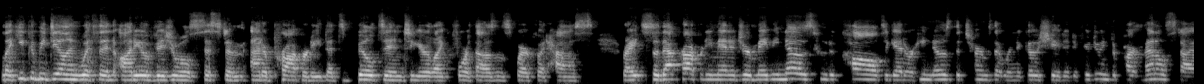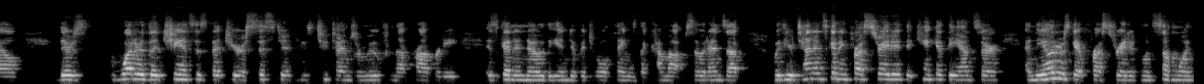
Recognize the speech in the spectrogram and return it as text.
like you could be dealing with an audiovisual system at a property that's built into your like 4000 square foot house right? So that property manager maybe knows who to call to get or he knows the terms that were negotiated. If you're doing departmental style there's what are the chances that your assistant who's two times removed from that property is going to know the individual things that come up? So it ends up with your tenants getting frustrated they can't get the answer and the owners get frustrated when someone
